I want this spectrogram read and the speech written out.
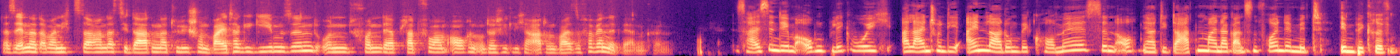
Das ändert aber nichts daran, dass die Daten natürlich schon weitergegeben sind und von der Plattform auch in unterschiedlicher Art und Weise verwendet werden können. Das heißt, in dem Augenblick, wo ich allein schon die Einladung bekomme, sind auch ja, die Daten meiner ganzen Freunde mit im Begriffen.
